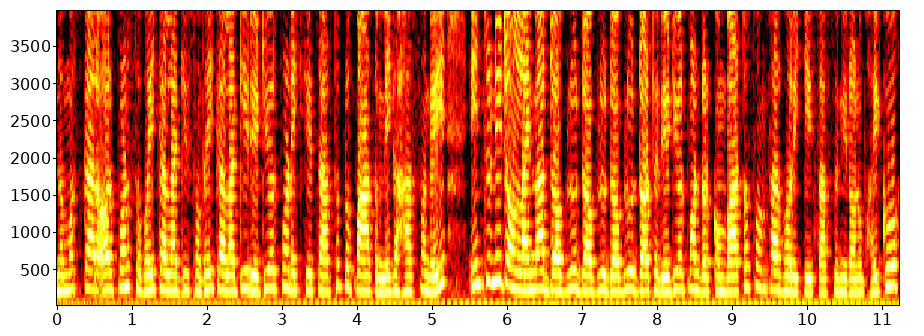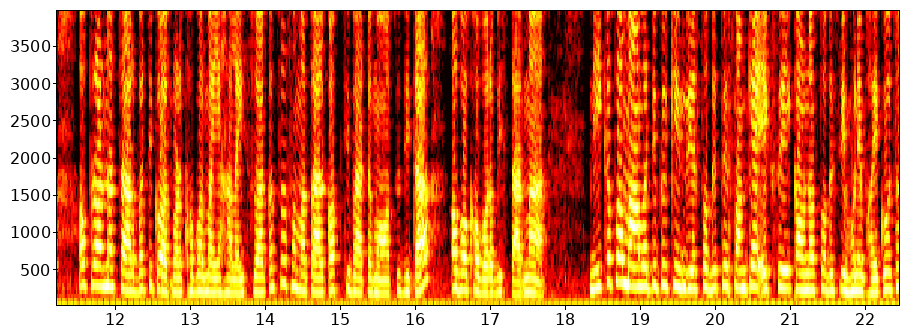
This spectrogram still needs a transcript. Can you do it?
नमस्कार अर्पण सबैका लागि सधैँका लागि रेडियो अर्पण एक सय चार थुप्रो पाँच मेगाहासँगै इन्टरनेट अनलाइनमा W W dot radio Arpan dot कमबाट संसारभरिकै साथ सुनिरहनु भएको अपराह चार बजेको अर्पण खबरमा यहाँलाई स्वागत छ। समाचार कक्षीबाट म सुजिता अब खबर विस्तारमा। नेकपा माओवादीको केन्द्रीय सदस्य संख्या एक सय एकाउन्न सदस्य हुने भएको छ।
